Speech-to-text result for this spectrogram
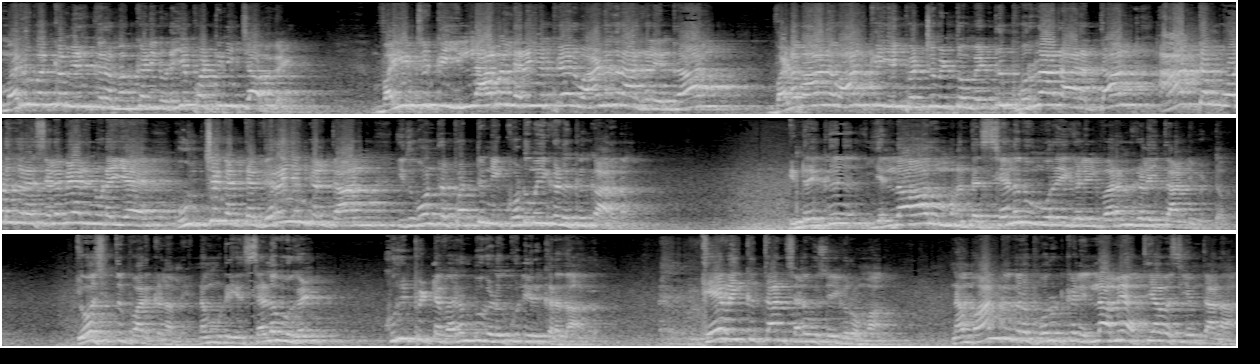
மறுபக்கம் இருக்கிற மக்களினுடைய பட்டினி சாவுகள். வயிற்றுக்கு இல்லாமல் நிறைய பேர் வாழுகிறார்கள் என்றால் வளமான பெற்றுவிட்டோம் என்று பொருளாதாரத்தால் ஆட்டம் போடுகிற சில பேரினுடைய உச்சகட்ட விரயங்கள் தான் இது போன்ற பட்டினி கொடுமைகளுக்கு காரணம். இன்றைக்கு எல்லாரும் அந்த செலவு முறைகளில் வரன்களை தாண்டி விட்டோம் யோசித்து பார்க்கலாமே நம்முடைய செலவுகள் குறிப்பிட்ட வரம்புகளுக்குள் இருக்கிறதா? தேவைக்குத்தான் செலவு செய்கிறோமா? நாம் வாங்குகிற பொருட்கள் எல்லாமே அத்தியாவசியம் தானா?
